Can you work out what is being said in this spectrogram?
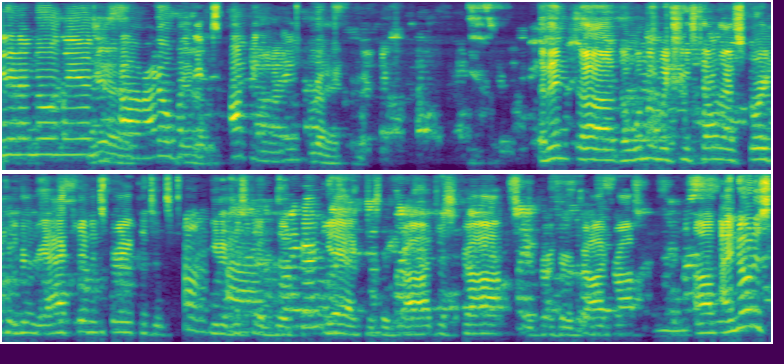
in an unknown land Yeah. in Colorado, but Yeah. it was populated. Right. And then uh, the woman when she's telling that story to her reaction, it's great because it's you know just the, uh, the Tiger? yeah because her jaw just drops, her, her jaw drops. Um, I noticed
